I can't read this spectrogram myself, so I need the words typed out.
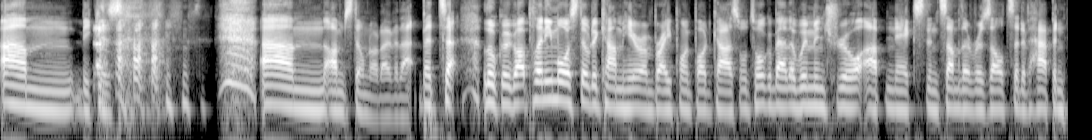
um, because um, I'm still not over that. But uh, look, we've got plenty more still to come here on Breakpoint Podcast. We'll talk about the women's draw up next and some of the results that have happened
